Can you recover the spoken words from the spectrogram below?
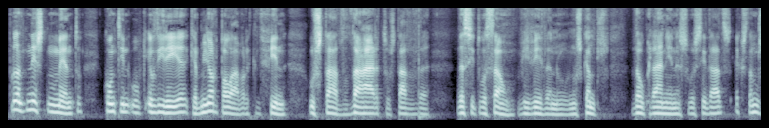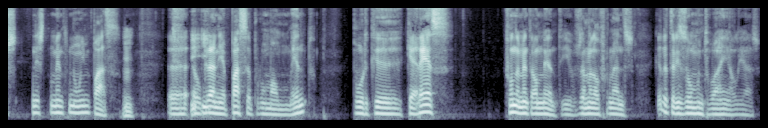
Portanto, neste momento, continuo, eu diria que a melhor palavra que define o estado da arte, o estado da, da situação vivida no, nos campos da Ucrânia e nas suas cidades é que estamos neste momento num impasse. Hum. Uh, a Ucrânia passa por um mau momento porque carece fundamentalmente, e o José Manuel Fernandes caracterizou muito bem, aliás,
